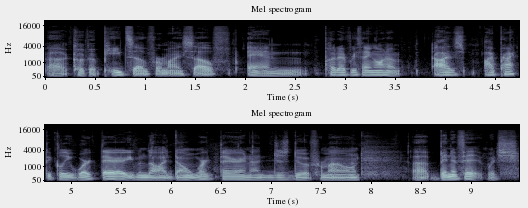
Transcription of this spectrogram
uh, cook a pizza for myself and put everything on it. I, I practically work there, even though I don't work there, and I just do it for my own uh, benefit, which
